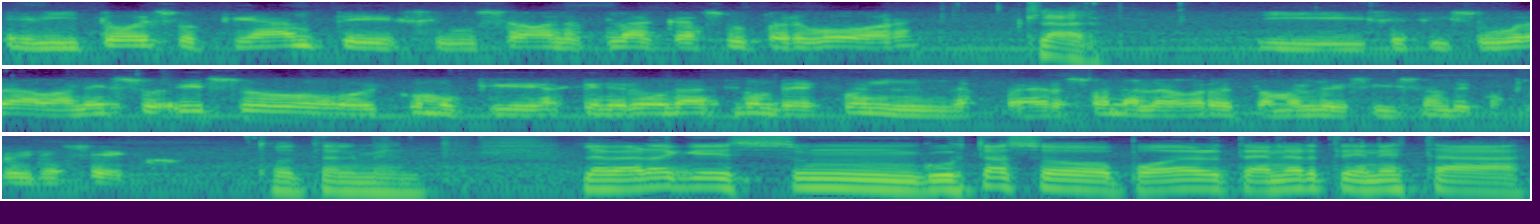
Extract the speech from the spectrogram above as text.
Evitó eso que antes se usaban las placas Superboard. Claro. Y se fisuraban. Eso eso es como que ha generado un antes después en las personas a la hora de tomar la decisión de construir en seco. Totalmente. La verdad que es un gustazo poder tenerte en esta,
